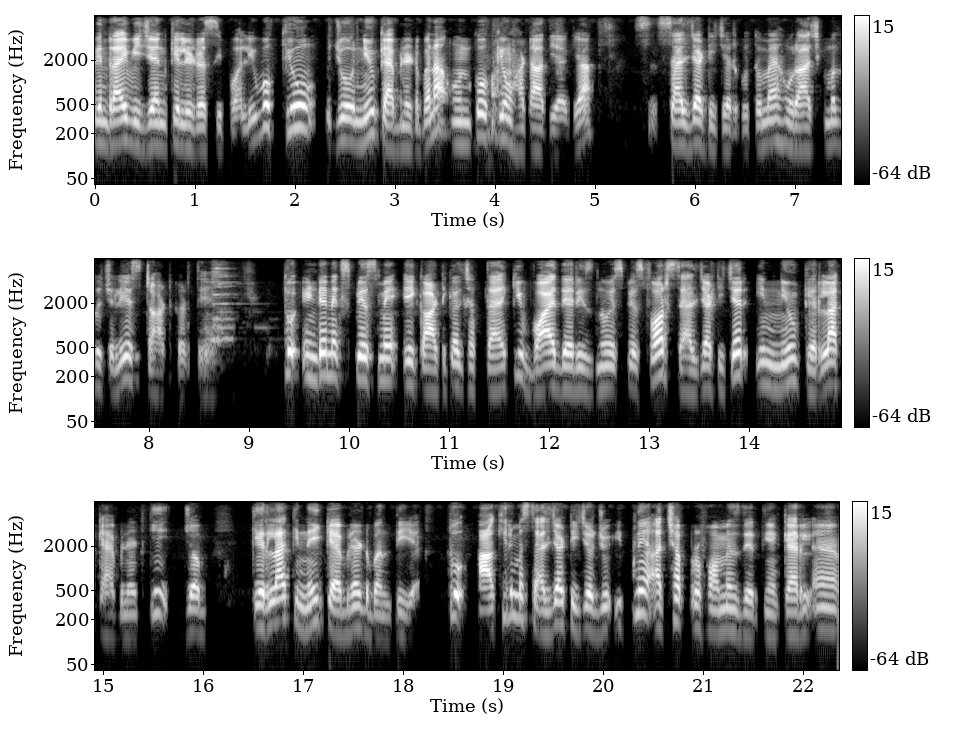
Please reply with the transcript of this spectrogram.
पिनराई विजयन के लीडरशिप वाली, वो क्यों जो न्यू कैबिनेट बना, उनको क्यों हटा दिया गया सैलजा टीचर को? तो मैं हूँ राजकमल तो चलिए स्टार्ट करते हैं। तो इंडियन एक्सप्रेस में एक आर्टिकल छपता है कि why there is no space for Sailaja teacher in new Kerala cabinet की जब केरला की नई कैबिनेट बनती है। तो आखिर में सैलजा टीचर जो इतने अच्छा परफॉर्मेंस देती हैं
